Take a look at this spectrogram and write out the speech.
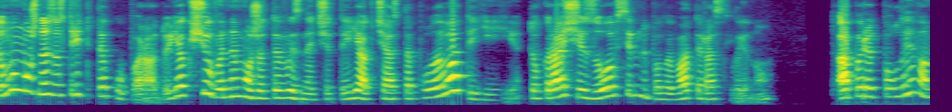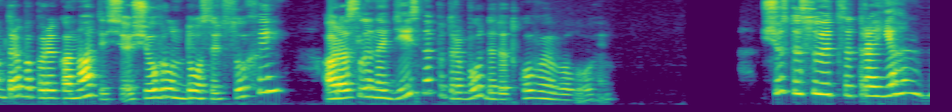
Тому можна зустріти таку пораду. Якщо ви не можете визначити, як часто поливати її, то краще зовсім не поливати рослину. А перед поливом треба переконатися, що ґрунт досить сухий, а рослина дійсно потребує додаткової вологи. Що стосується троянд,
